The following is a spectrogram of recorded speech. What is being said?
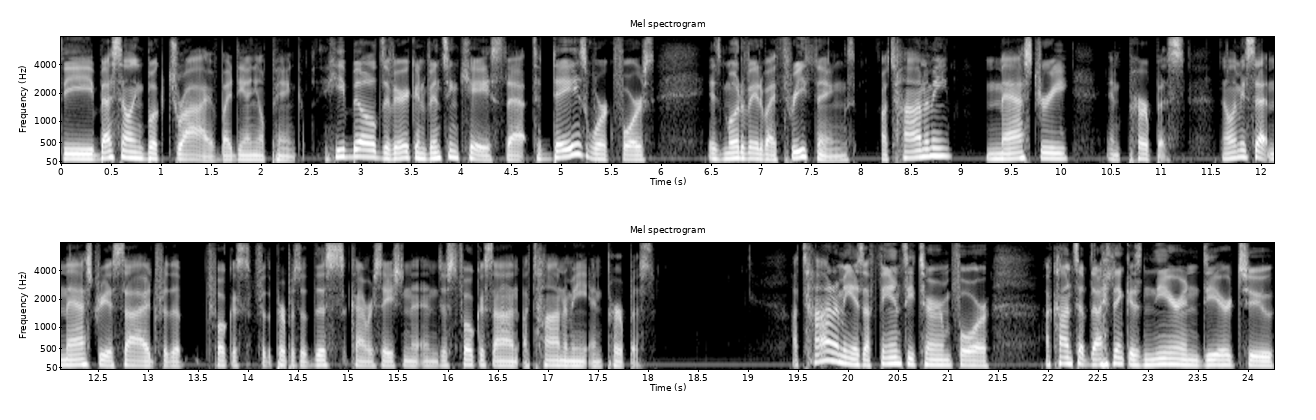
the best selling book Drive by Daniel Pink. He builds a very convincing case that today's workforce is motivated by three things autonomy, mastery, and purpose. Now, let me set mastery aside for the focus for the purpose of this conversation and just focus on autonomy and purpose. Autonomy is a fancy term for a concept that I think is near and dear to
